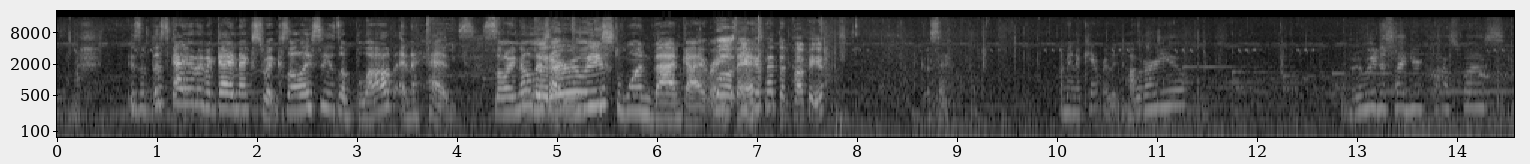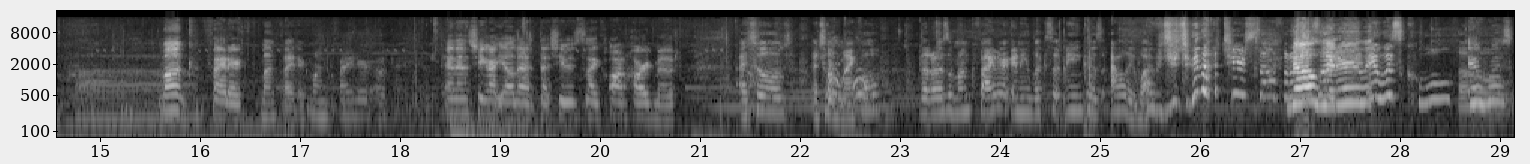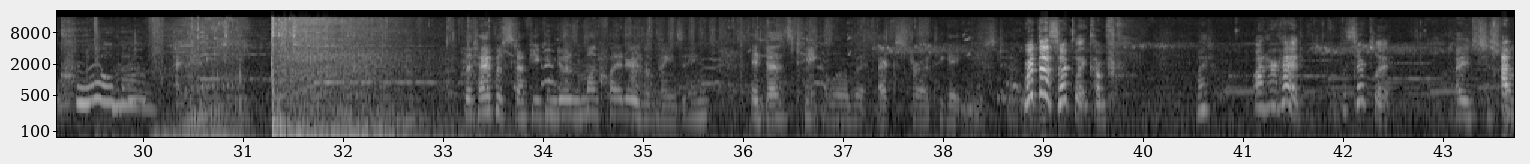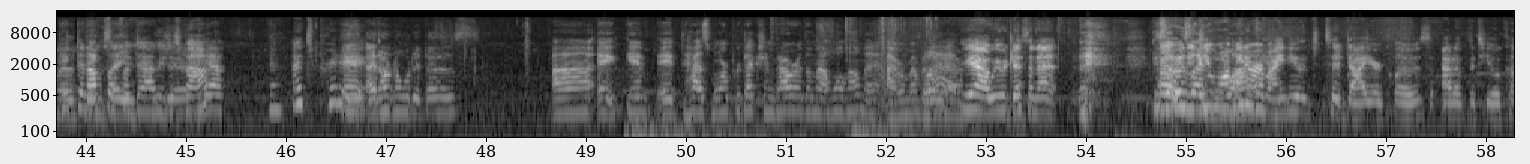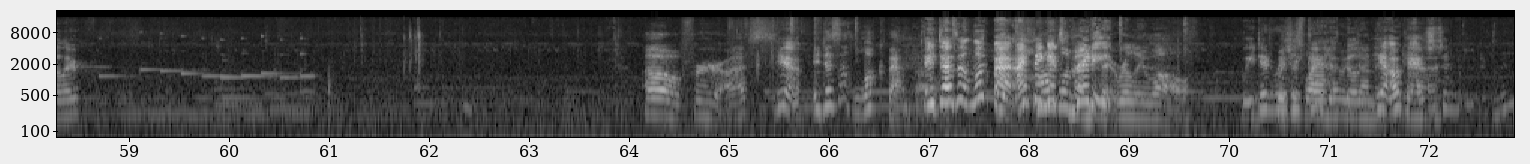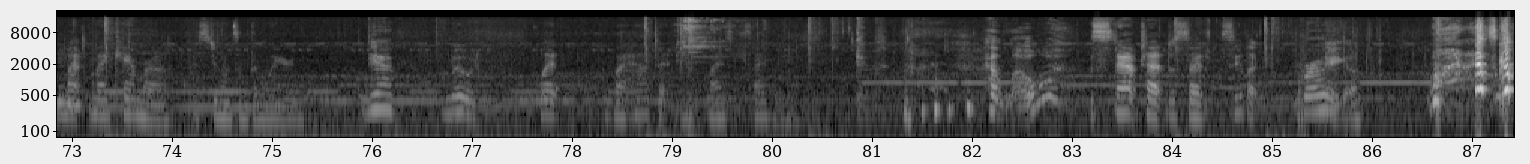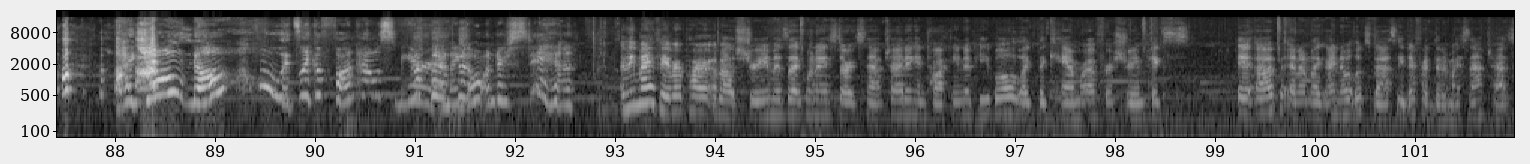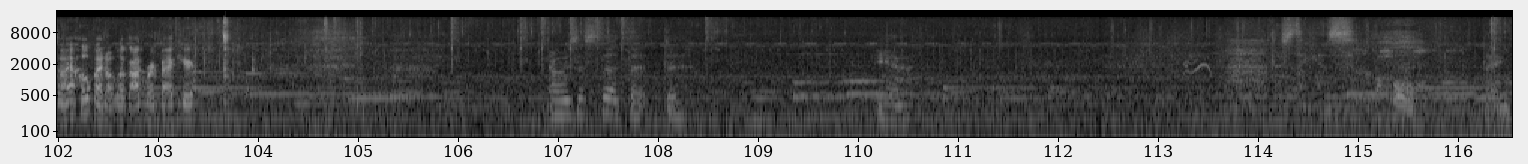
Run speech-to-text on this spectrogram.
is it this guy and then a guy next to it? Because all I see is a blob and a heads. So I know there's at Literally. least one bad guy right well, there. you could pet the puppy. Go say. I mean, I can't really talk. What are you? What did we decide your class was? Uh, Monk fighter, Monk fighter. Monk fighter. Okay. and then she got yelled at that she was like on hard mode. I told I told Michael that I was a monk fighter, and he looks at me and goes, "Allie, why would you do that to yourself?" And I No, was like, literally- it was cool though. It was cool. though. The type of stuff you can do as a monk fighter is amazing. It does take a little bit extra to get used to. Where'd that circlet come from? What? On her head. The circlet. It's just I one of picked the it up things off I- of Dad. we just Yeah. found? It's pretty. Eh, I don't know what it does. Uh, it give it has more protection power than that whole helmet. I remember Oh, that. yeah, we were dissing it. Because Oh, I was did like, you want me to remind you to dye your clothes out of the teal color? Oh, for us, Yeah. it doesn't look bad though. It doesn't look bad. It I think it's complements pretty. it really well. We did really Which is why I good with haven't building. done it, Yeah, okay. I yeah. just didn't. My my camera is doing something weird. Yeah. Mood. What what happened? Why is it sideways? Hello? Snapchat decided see look. Bro. There you go. What is going on? I don't know. It's like a funhouse mirror and I don't understand. I think my favorite part about stream is like when I start Snapchatting and talking to people, like the camera for stream picks it up, and I'm like, I know it looks vastly different than in my Snapchat, so I hope I don't look awkward back here. Oh, is this the the, the... Yeah. This thing is a whole thing.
